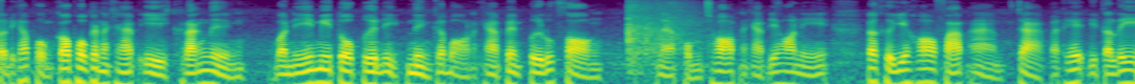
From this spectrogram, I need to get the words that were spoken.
สวัสดีครับผมก็พบกันนะครับอีกครั้งหนึ่ง วันนี้มีตัวปืนอีกหนึ่งกระบอกนะครับเป็นปืนลูกซองนะผมชอบนะครับยี่ห้อนี้ก็คือยี่ห้อฟาร์อาร์มจากประเทศอิตาลี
